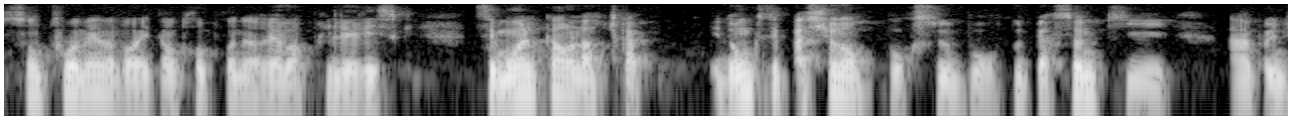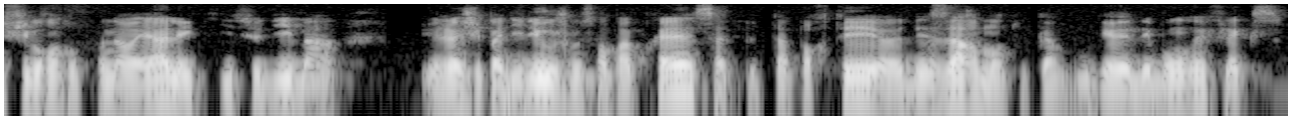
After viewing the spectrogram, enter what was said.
sans, toi-même avoir été entrepreneur et avoir pris les risques. C'est moins le cas en large cap. Et donc c'est passionnant pour, ce, pour toute personne qui a un peu une fibre entrepreneuriale et qui se dit, ben, et là j'ai pas d'idée où je me sens pas prêt, ça peut t'apporter des armes en tout cas, ou des, des bons réflexes.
